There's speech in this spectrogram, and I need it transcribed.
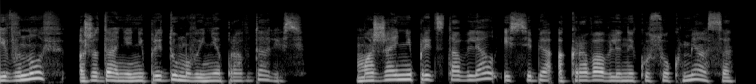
И вновь ожидания не придумывая не оправдались. Можай не представлял из себя окровавленный кусок мяса,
